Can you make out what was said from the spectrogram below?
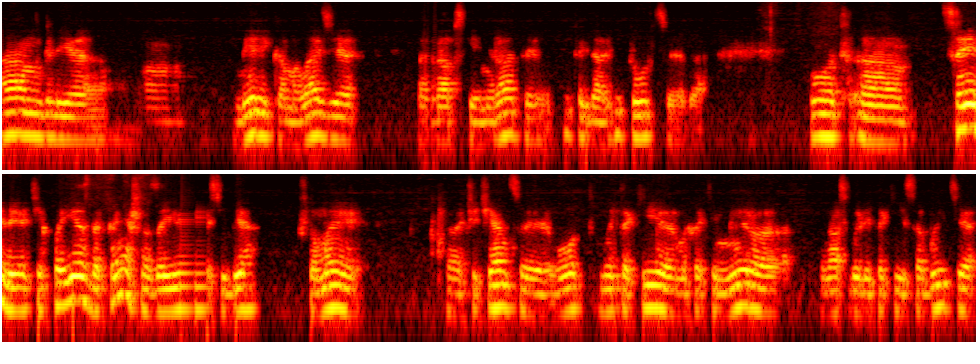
Англия, Америка, Малайзия, Арабские Эмираты и так далее, и Турция, да. Вот, э, цели этих поездок, конечно, заявили себе, что мы, э, чеченцы, вот мы такие, мы хотим мира, у нас были такие события.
